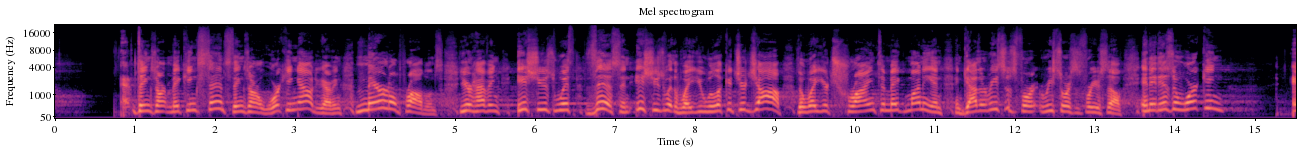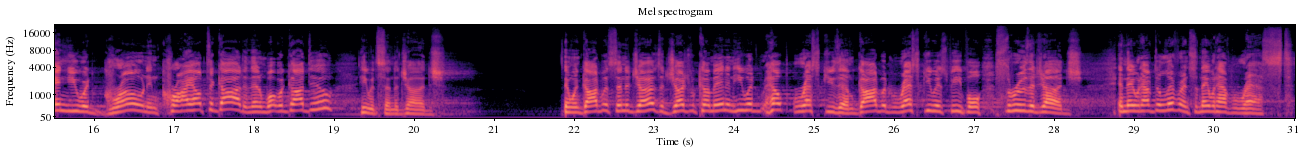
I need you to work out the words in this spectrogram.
Things aren't making sense. Things aren't working out. You're having marital problems. You're having issues with this and issues with the way you look at your job, the way you're trying to make money and, and gather resources for, resources for yourself. And it isn't working. And you would groan and cry out to God. And then what would God do? He would send a judge. And when God would send a judge, the judge would come in and he would help rescue them. God would rescue his people through the judge and they would have deliverance and they would have rest.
